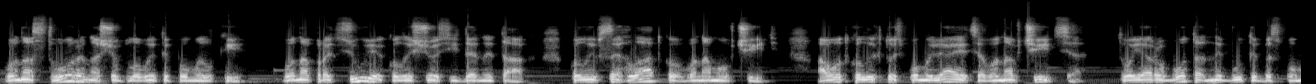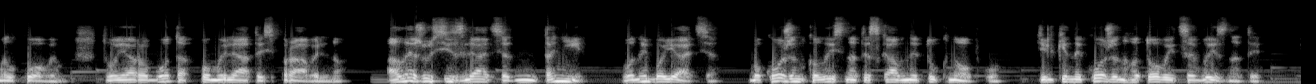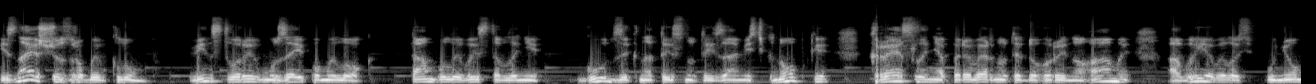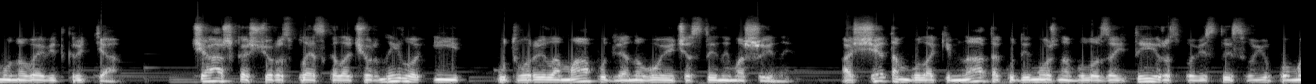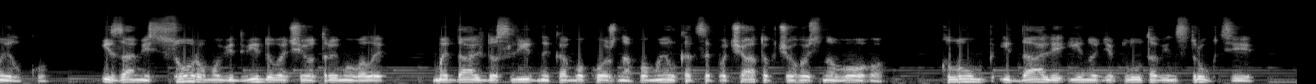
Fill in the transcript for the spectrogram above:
вона створена, щоб ловити помилки. Вона працює, коли щось йде не так. Коли все гладко, вона мовчить. А от коли хтось помиляється, вона вчиться. Твоя робота не бути безпомилковим, твоя робота помилятись правильно. Але ж усі зляться, та ні, вони бояться, бо кожен колись натискав не ту кнопку, тільки не кожен готовий це визнати. І знаєш, що зробив Клумб? Він створив музей помилок. Там були виставлені гудзик, натиснутий замість кнопки, креслення, перевернуте догори ногами, а виявилось у ньому нове відкриття. Чашка, що розплескала чорнило і утворила мапу для нової частини машини. А ще там була кімната, куди можна було зайти і розповісти свою помилку. І замість сорому відвідувачі отримували медаль дослідника, бо кожна помилка це початок чогось нового. Клумб і далі іноді плутав інструкції,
